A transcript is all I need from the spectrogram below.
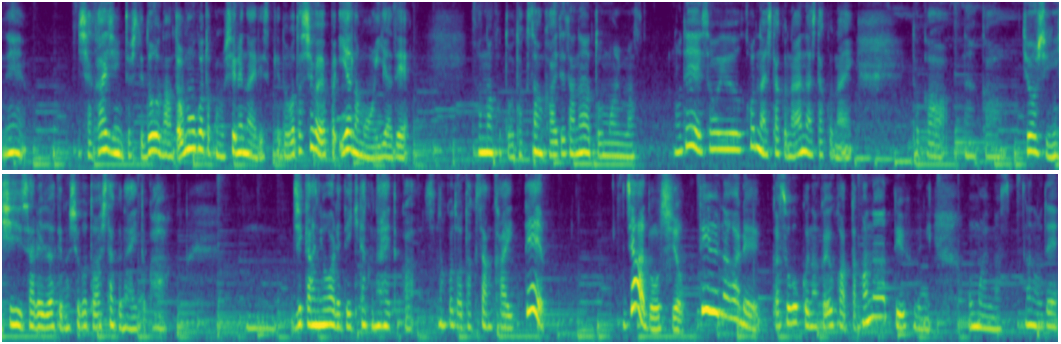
ね社会人としてどうなんて思うことかもしれないですけど私はやっぱ嫌なもん嫌でそんなことをたくさん書いてたなと思います。のでそういうこんなんしたくないあんなんしたくないとかなんか上司に指示されるだけの仕事はしたくないとか、うん、時間に追われていきたくないとかそんなことをたくさん書いてじゃあどうしようっていう流れがすごくなんか良かったかなっていうふうに思います。なので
